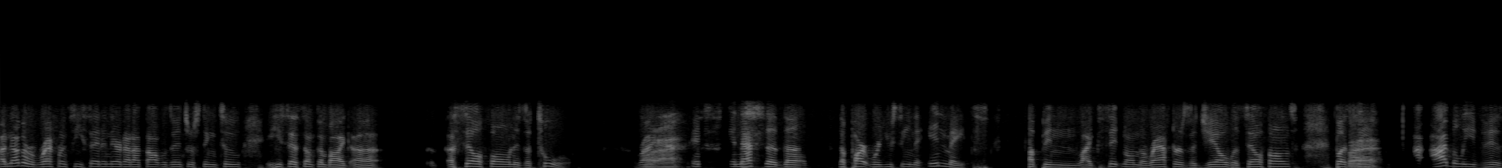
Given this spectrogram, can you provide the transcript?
another reference he said in there that I thought was interesting too. He said something like uh, a cell phone is a tool, right? Right. And, and that's the the the part where you seen the inmates up in like sitting on the rafters of jail with cell phones. But Right. see, I, I believe his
